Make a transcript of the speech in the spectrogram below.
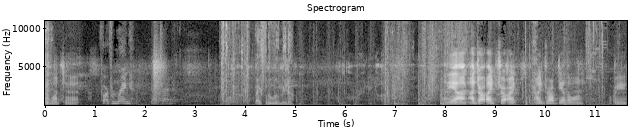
I want that. Far from ring. Got 10. Thanks for the loot, Nita. Uh, yeah, I, I drop. I drop. I I dropped the other one for you.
